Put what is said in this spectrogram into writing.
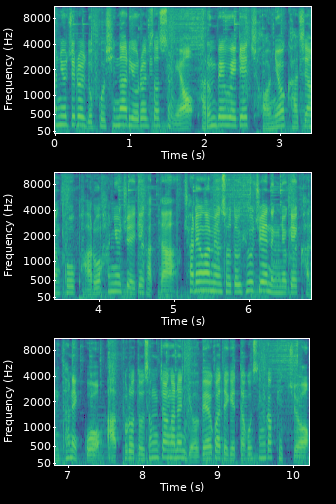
한효주를 놓고 시나리오를 썼으며 다른 배우에게 전혀 가지 않고 바로 한효주에게 갔다. 촬영하면서도 효주의 능력에 감탄했고 앞으로 더 성장하는 여배우가 되겠다고 생각했죠.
